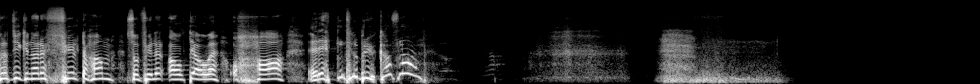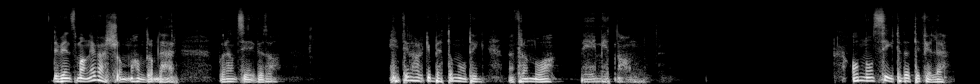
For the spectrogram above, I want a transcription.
for at vi kunne være fylt av ham som fyller alt i alle, og ha retten til å bruke hans navn. Det fins mange vers som handler om det her, hvor han sier vet du, Hittil har du ikke bedt om noen ting, men fra nå av be i mitt navn. Om noen sier til dette fjellet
